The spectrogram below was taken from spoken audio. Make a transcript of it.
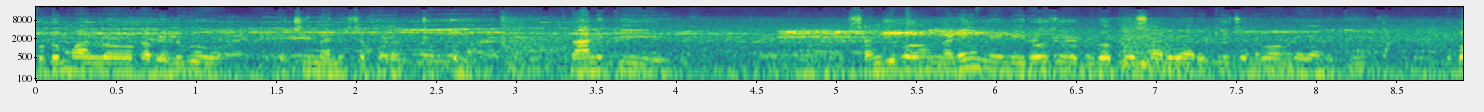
కుటుంబాల్లో ఒక వెలుగు వచ్చిందని చెప్ప చెప్తున్నాం. దానికి సంఘీభావంగానే మేము ఈరోజు లోకేష్ సార్ గారికి చంద్రబాబు గారికి ఉప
